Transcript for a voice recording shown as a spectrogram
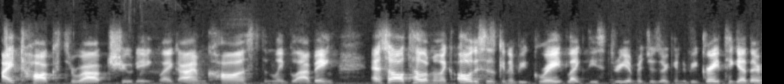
I talk throughout shooting. Like I'm constantly blabbing. And so I'll tell them, I'm like, oh, this is going to be great. Like these three images are going to be great together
